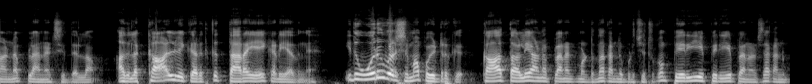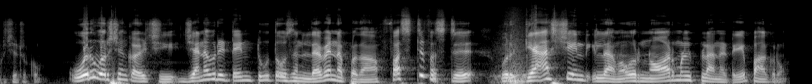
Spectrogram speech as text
ஆன பிளானட்ஸ் இதெல்லாம். அதில் கால் வைக்கிறதுக்கு தரையே கிடையாதுங்க. இது ஒரு வருஷமாக போயிட்டுருக்கு. காத்தாலே ஆன பிளானட் மட்டும்தான் கண்டுபிடிச்சிட்ருக்கோம் பெரிய பெரிய பிளானட்ஸாக கண்டுபிடிச்சிட்ருக்கோம் ஒரு வருஷம் கழிச்சு January ten two thousand eleven அப்போ தான் ஃபஸ்ட்டு ஃபஸ்ட்டு ஒரு கேஸ் சேஞ்ச் இல்லாமல் ஒரு நார்மல் பிளானட்டையே பார்க்குறோம்.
